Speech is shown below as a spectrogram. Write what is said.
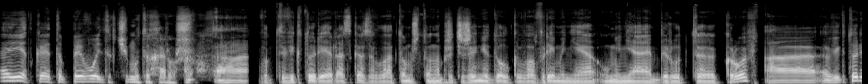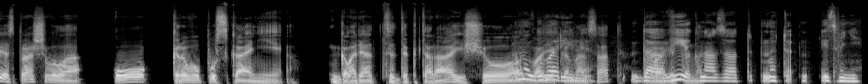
Редко это приводит к чему-то хорошему. А, вот Виктория рассказывала о том, что на протяжении долгого времени у меня берут э, кровь, а Виктория спрашивала о кровопускании. Говорят доктора еще Ну, два говорили. века назад. Да, Два век на- назад. Ну, это, извини.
